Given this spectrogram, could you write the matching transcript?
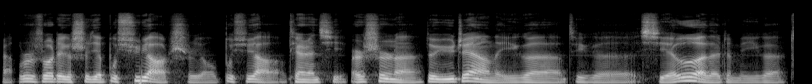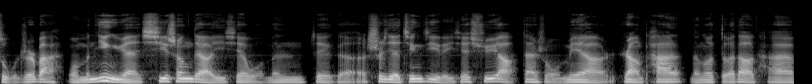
上。不是说这个世界不需要石油，不需要天然气，而是呢，对于这样的一个这个邪恶的这么一个组织吧，我们宁愿牺牲掉一些我们这个世界经济的一些需要，但是我们也要让它能够得到它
